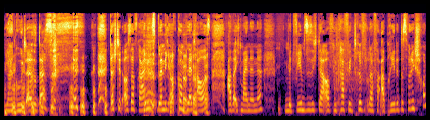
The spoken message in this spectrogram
Ja gut, also das, das steht außer Frage, das blende ich auch komplett aus. Aber ich meine, ne, mit wem sie sich da auf einen Kaffee trifft oder verabredet, das würde ich schon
